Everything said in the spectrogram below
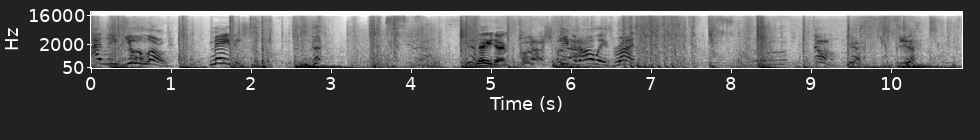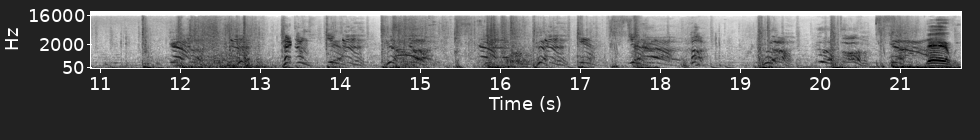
I leave you alone. Maybe. No, you don't. You could always run. There we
